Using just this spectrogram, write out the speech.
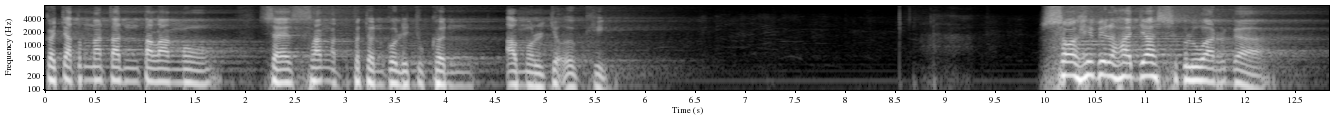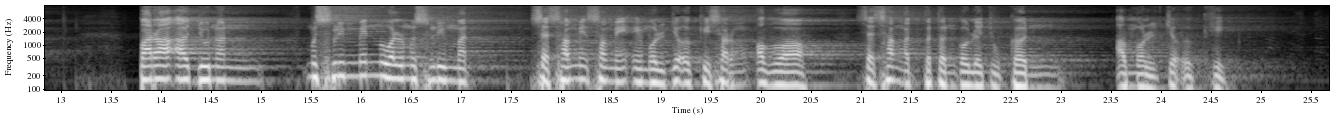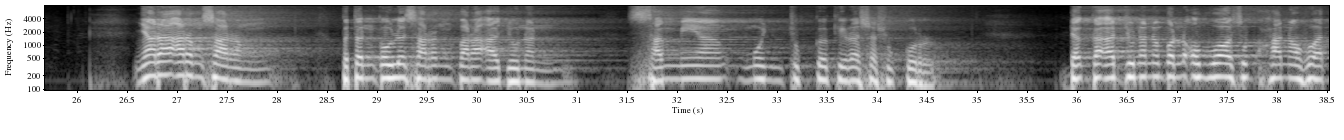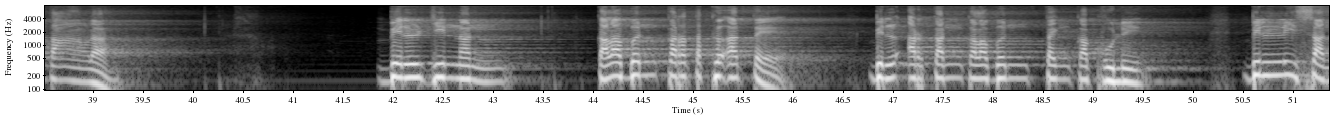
Kecamatan Talangu saya sangat beton kula juga amol jeuki Sohibil hajah sekeluarga Para ajunan muslimin wal muslimat Sesami-sami imul jeeki sarang Allah Sesangat beton kula juga amul jeeki Nyara arang sarang Beton kula sarang para ajunan. Samia nguncuk ke kirasa syukur. Dek keajunan pun Allah subhanahu wa ta'ala. Bil jinan kalaben karatege ate. Bil arkan kalaben tengkakuli bil lisan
